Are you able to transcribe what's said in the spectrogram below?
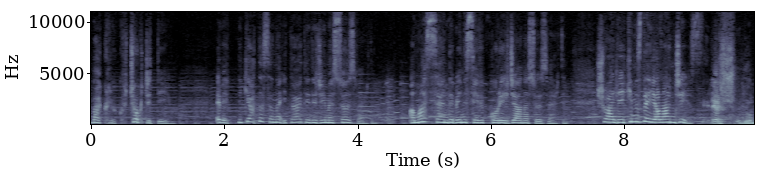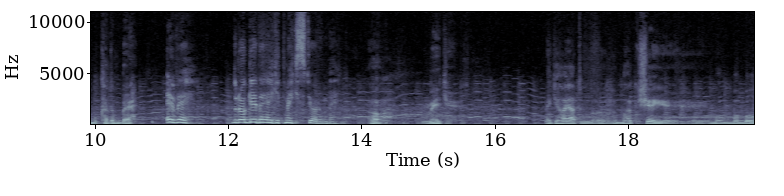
Bak Luke çok ciddiyim. Evet nikahta sana itaat edeceğime söz verdim. Ama sen de beni sevip koruyacağına söz verdin. Şu halde ikimiz de yalancıyız. Neler söylüyor bu kadın be? Eve, Drogeda'ya gitmek istiyorum ben. Oh, Maggie. Maggie hayatım bak şey bu, bu, bu,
